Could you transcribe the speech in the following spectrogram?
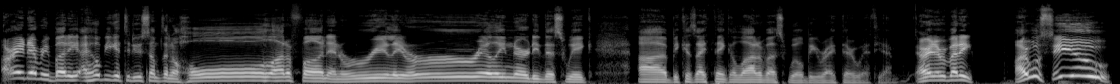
All right, everybody. I hope you get to do something a whole lot of fun and really, really nerdy this week uh, because I think a lot of us will be right there with you. All right, everybody. I will see you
